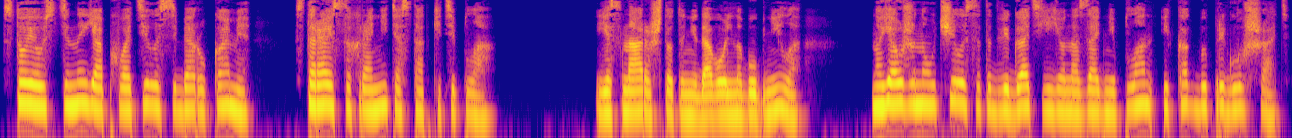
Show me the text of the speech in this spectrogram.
Стоя у стены, я обхватила себя руками, стараясь сохранить остатки тепла. Яснара что-то недовольно бубнила — но я уже научилась отодвигать ее на задний план и как бы приглушать.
